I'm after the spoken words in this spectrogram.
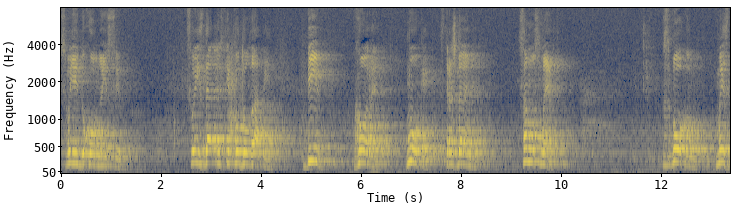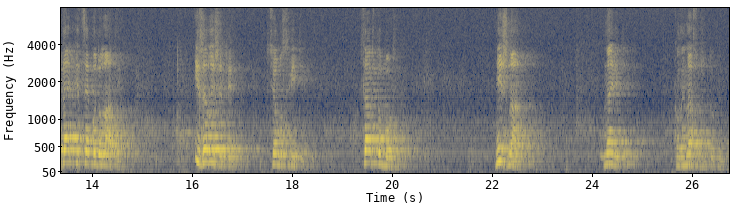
своєї духовної сили, своєї здатності подолати біль, горе, муки, страждання, саму смерть. З Богом ми здатні це подолати і залишити в цьому світі Царство Боже. Між нами, навіть коли нас уже тут не буде.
